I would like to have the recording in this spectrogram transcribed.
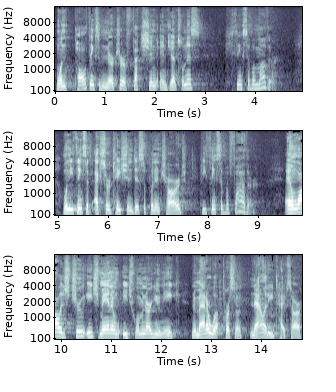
When Paul thinks of nurture, affection, and gentleness, he thinks of a mother. When he thinks of exhortation, discipline, and charge, he thinks of a father. And while it's true each man and each woman are unique, no matter what personality types are,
